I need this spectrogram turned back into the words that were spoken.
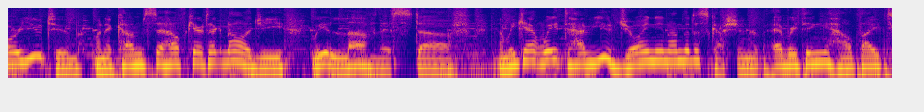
or YouTube. When it comes to healthcare technology, we love this stuff, and we can't wait to have you join in on the discussion of everything health IT.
